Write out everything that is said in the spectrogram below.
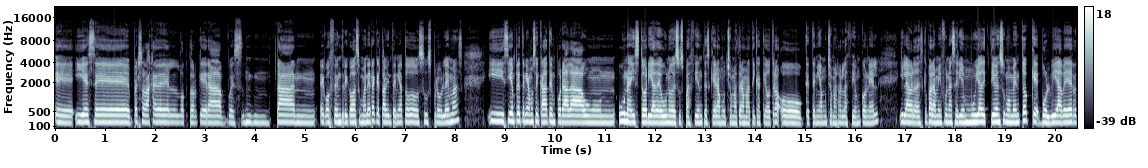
eh, y ese personaje del doctor que era pues mm, tan egocéntrico a su manera que también tenía todos sus problemas y siempre teníamos en cada temporada una historia de uno de sus pacientes que era mucho más dramática que otra o que tenía mucha más relación con él y la verdad es que para mí fue una serie muy adictiva en su momento que volví a ver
